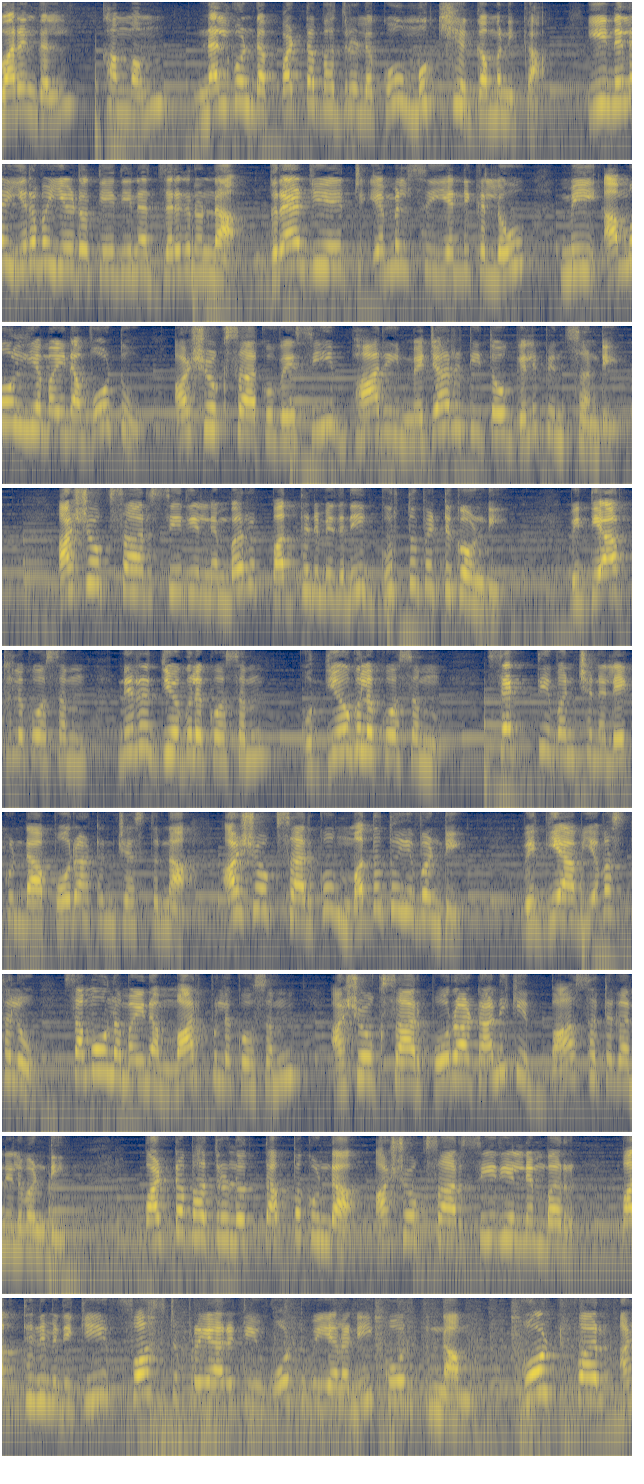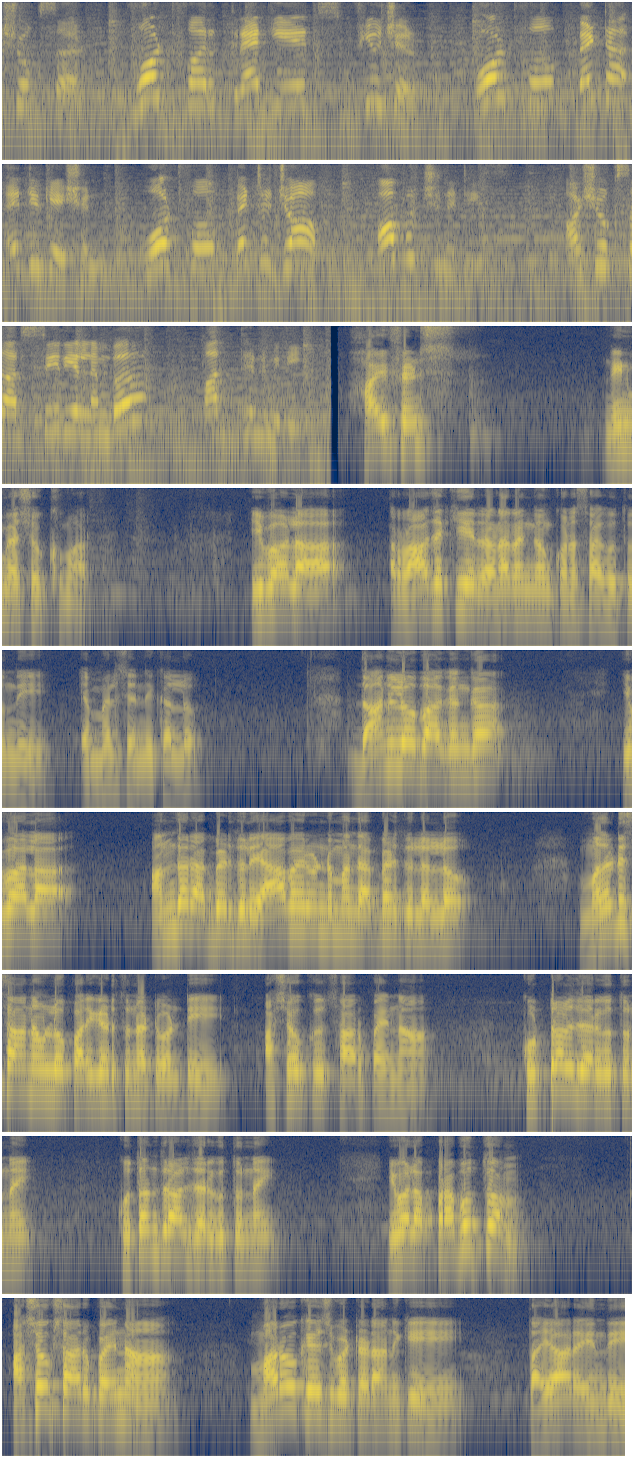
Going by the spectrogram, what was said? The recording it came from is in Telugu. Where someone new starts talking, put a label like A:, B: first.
A: వరంగల్ ఖమ్మం నల్గొండ పట్టభద్రులకు ముఖ్య గమనిక. ఈ నెల ఇరవై ఏడో తేదీన జరగనున్న గ్రాడ్యుయేట్ ఎమ్మెల్సీ ఎన్నికల్లో మీ అమూల్యమైన ఓటు అశోక్ సార్కు వేసి భారీ మెజారిటీతో గెలిపించండి. అశోక్ సార్ సీరియల్ నెంబర్ పద్దెనిమిదిని గుర్తుపెట్టుకోండి. విద్యార్థుల కోసం నిరుద్యోగుల కోసం ఉద్యోగుల కోసం శక్తి వంచన లేకుండా పోరాటం చేస్తున్న అశోక్ సార్కు మద్దతు ఇవ్వండి. విద్యా వ్యవస్థలో సమూలమైన మార్పుల కోసం అశోక్ సార్ పోరాటానికి బాసటగా నిలవండి. పట్టభద్రులు తప్పకుండా అశోక్ సార్ సీరియల్ నెంబర్ పద్దెనిమిదికి ఫస్ట్ ప్రయారిటీ ఓటు వేయాలని కోరుతున్నాం. Vote for Ashok sir. Vote for graduates future. Vote for better education. Vote for better job opportunities. Ashok sir serial number పద్దెనిమిది.
B: హాయ్ ఫ్రెండ్స్ నేను మీ అశోక్ కుమార్. ఇవాళ రాజకీయ రణరంగం కొనసాగుతుంది ఎమ్మెల్సీ ఎన్నికల్లో. దానిలో భాగంగా ఇవాళ అందరు అభ్యర్థులు యాభై రెండు మంది అభ్యర్థులలో మొదటి స్థానంలో పరిగెడుతున్నటువంటి అశోక్ సార్ పైన కుట్రలు జరుగుతున్నాయి కుతంత్రాలు జరుగుతున్నాయి. ఇవాళ ప్రభుత్వం అశోక్ సారు పైన మరో కేసు పెట్టడానికి తయారైంది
